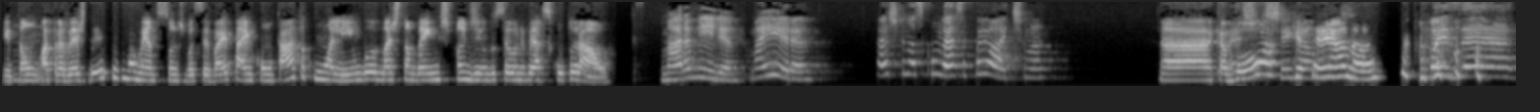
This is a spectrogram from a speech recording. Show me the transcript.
Então, uhum. através desses momentos onde você vai estar em contato com a língua, mas também expandindo o seu universo cultural. Maravilha. Maíra, acho que nossa conversa foi ótima. Ah, acabou? Que pena! Pois é.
